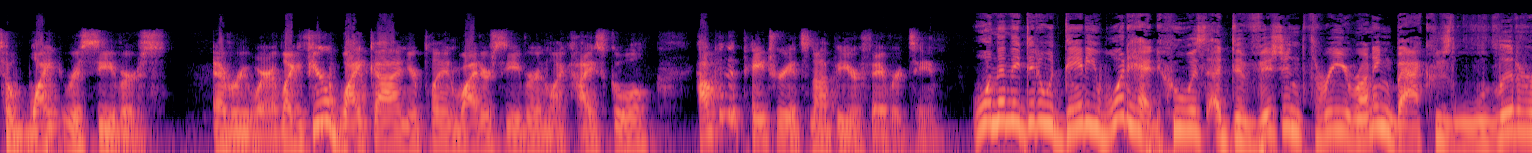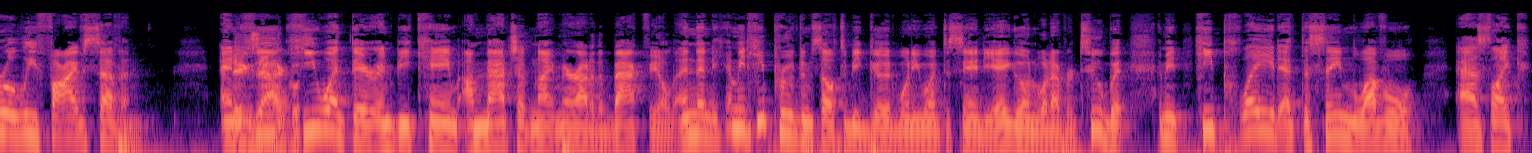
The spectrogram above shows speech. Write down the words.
to white receivers everywhere? Like, if you're a white guy and you're playing wide receiver in like high school, how can the Patriots not be your favorite team? Well, and then they did it with Danny Woodhead, who was a Division three running back who's literally five seven. And exactly. he, he, went there and became a matchup nightmare out of the backfield. And then, I mean, he proved himself to be good when he went to San Diego and whatever too. But I mean, he played at the same level as like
